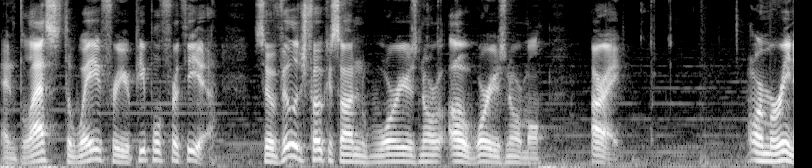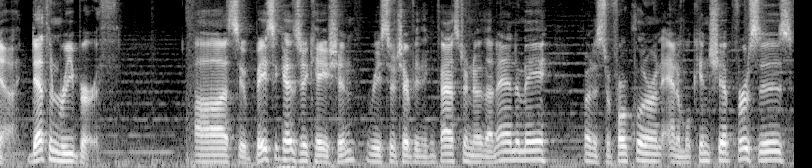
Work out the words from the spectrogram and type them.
and blast the way for your people for Thea. So village focus on warriors normal. Oh, warriors normal. All right. Or Marina, death and rebirth. Uh, so basic education, research everything faster, know that enemy, bonus to folklore and animal kinship versus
